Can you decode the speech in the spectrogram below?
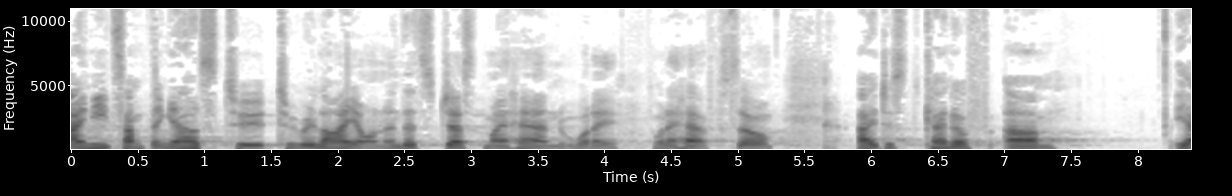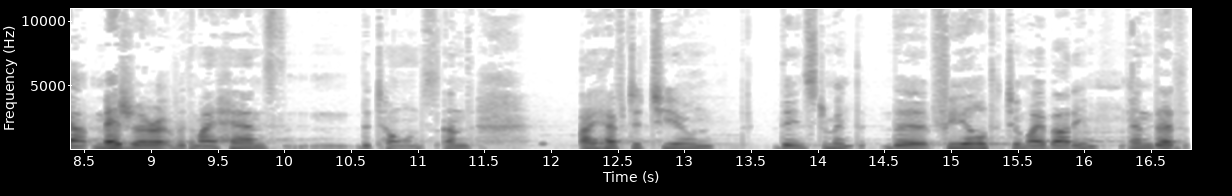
I need something else to to rely on, and that's just my hand. What I what I have. So I just kind of um, yeah measure with my hands the tones, and I have to tune the instrument, the field to my body, and that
